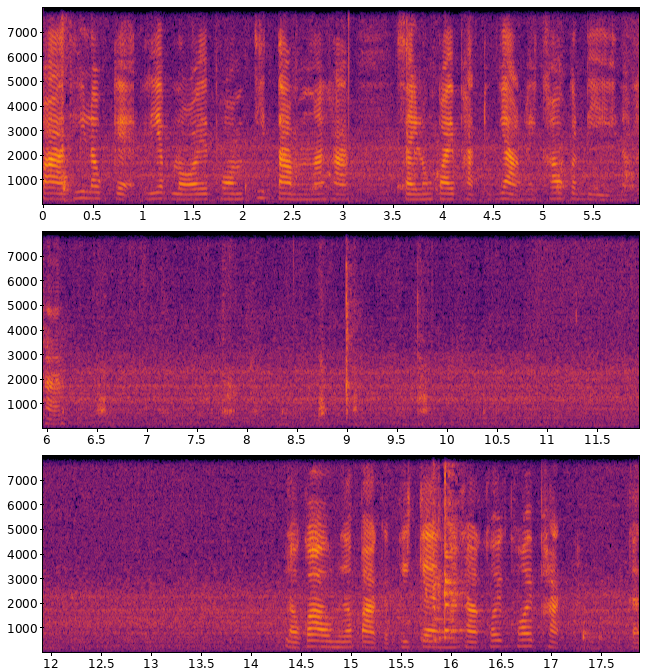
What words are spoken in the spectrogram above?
ปลาที่เราแกะเรียบร้อย พร้อมที่ตำนะคะ ใส่ลงไปผัดทุกอย่างให้เข้ากันดีนะคะ เราก็เอาเนื้อปลากับพริกแกงนะคะ ค่อยๆผัดกะ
